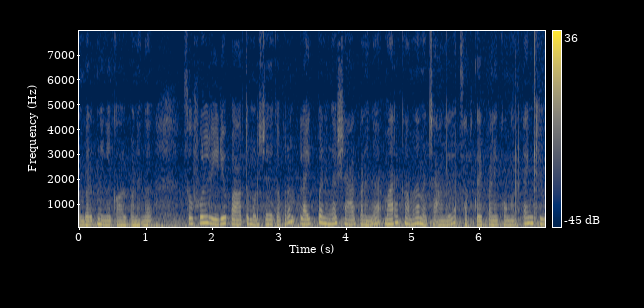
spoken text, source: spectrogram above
நம்பருக்கு நீங்கள் கால் பண்ணுங்கள் ஸோ ஃபுல் வீடியோ பார்த்து முடிச்சதுக்கப்புறம் லைக் பண்ணுங்கள் ஷேர் பண்ணுங்கள் மறக்காமல் நம்ம சேனலை சப்ஸ்கிரைப் பண்ணிக்கோங்க. தேங்க்யூ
